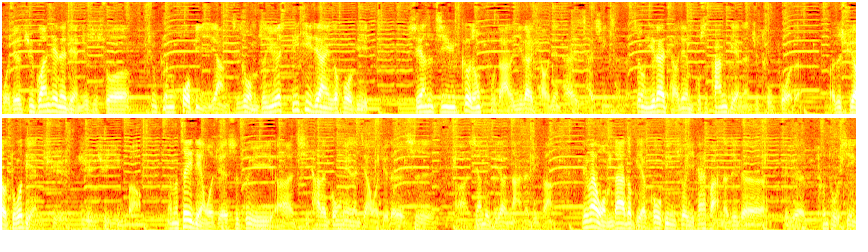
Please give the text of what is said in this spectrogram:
我觉得最关键的点就是说，就跟货币一样，其实我们说 USDT 这样一个货币，实际上是基于各种复杂的依赖条件才才形成的。这种依赖条件不是单点能去突破的。而是需要多点去去去引爆，那么这一点我觉得是对于呃其他的公链来讲，我觉得是啊相对比较难的地方。另外，我们大家都比较诟病说以太坊的这个这个吞吐性，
